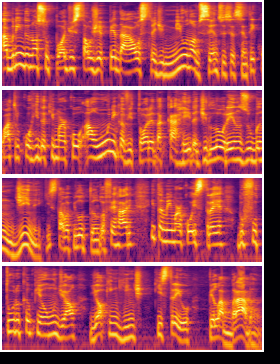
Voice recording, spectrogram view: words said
Abrindo nosso pódio está o GP da Áustria de 1964, corrida que marcou a única vitória da carreira de Lorenzo Bandini, que estava pilotando a Ferrari, e também marcou a estreia do futuro campeão mundial Joachim Rindt, que estreou pela Brabham.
